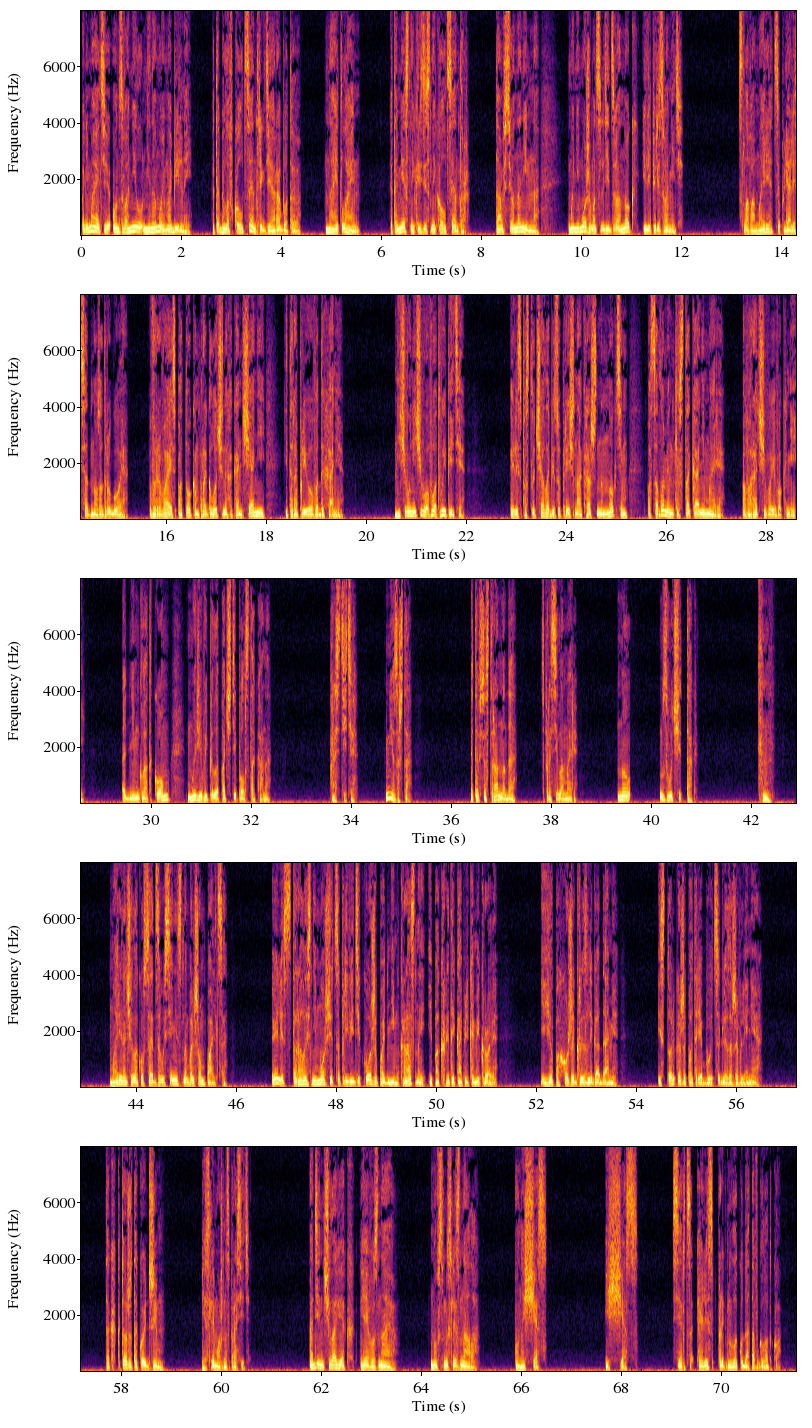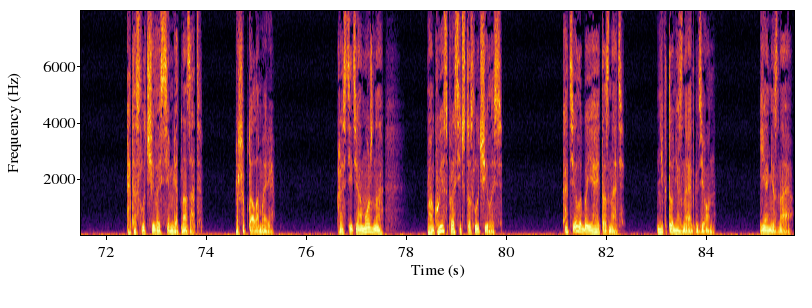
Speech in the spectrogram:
Понимаете, он звонил не на мой мобильный. Это было в колл-центре, где я работаю. Nightline. Это местный кризисный колл-центр. Там все анонимно. Мы не можем отследить звонок или перезвонить. Слова Мэри цеплялись одно за другое, вырываясь потоком проглоченных окончаний и торопливого дыхания. «Ничего-ничего, вот, выпейте». Элис постучала безупречно окрашенным ногтем по соломинке в стакане Мэри, поворачивая его к ней. Одним глотком Мэри выпила почти полстакана. «Простите, не за что». «Это все странно, да?» — спросила Мэри. «Ну, звучит так». «Хм, Мэри начала кусать заусенец на большом пальце. Элис старалась не морщиться при виде кожи под ним красной и покрытой капельками крови. Ее, похоже, грызли годами. И столько же потребуется для заживления. Так кто же такой Джим, если можно спросить? Один человек, я его знаю. Ну, в смысле, знала. Он исчез. Исчез. Сердце Элис прыгнуло куда-то в глотку. «Это случилось семь лет назад», — прошептала Мэри. «Простите, а можно... Могу я спросить, что случилось?» «Хотела бы я это знать. Никто не знает, где он. Я не знаю.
